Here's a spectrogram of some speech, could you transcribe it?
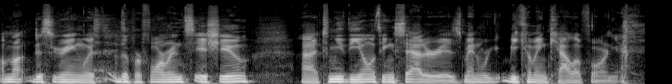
I'm not disagreeing with the performance issue. Uh, to me, the only thing sadder is, man, we're becoming California.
